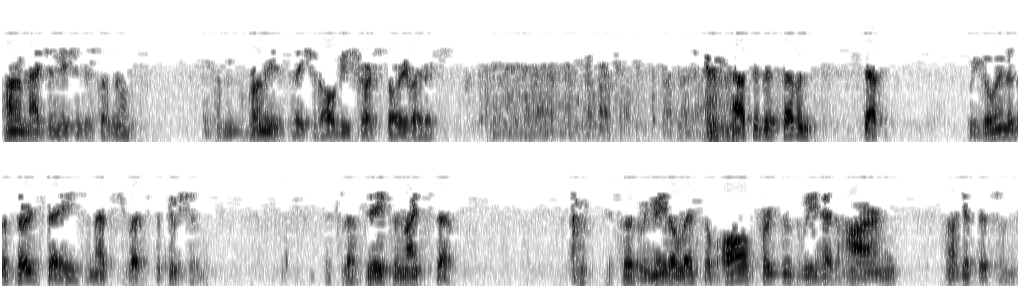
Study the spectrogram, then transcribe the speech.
Our imagination is something else. I mean, rummies, they should all be short story writers. After this seventh step, we go into the third phase, and that's restitution. It's, that's the eighth and ninth step. It says we made a list of all persons we had harmed. Now get this one.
